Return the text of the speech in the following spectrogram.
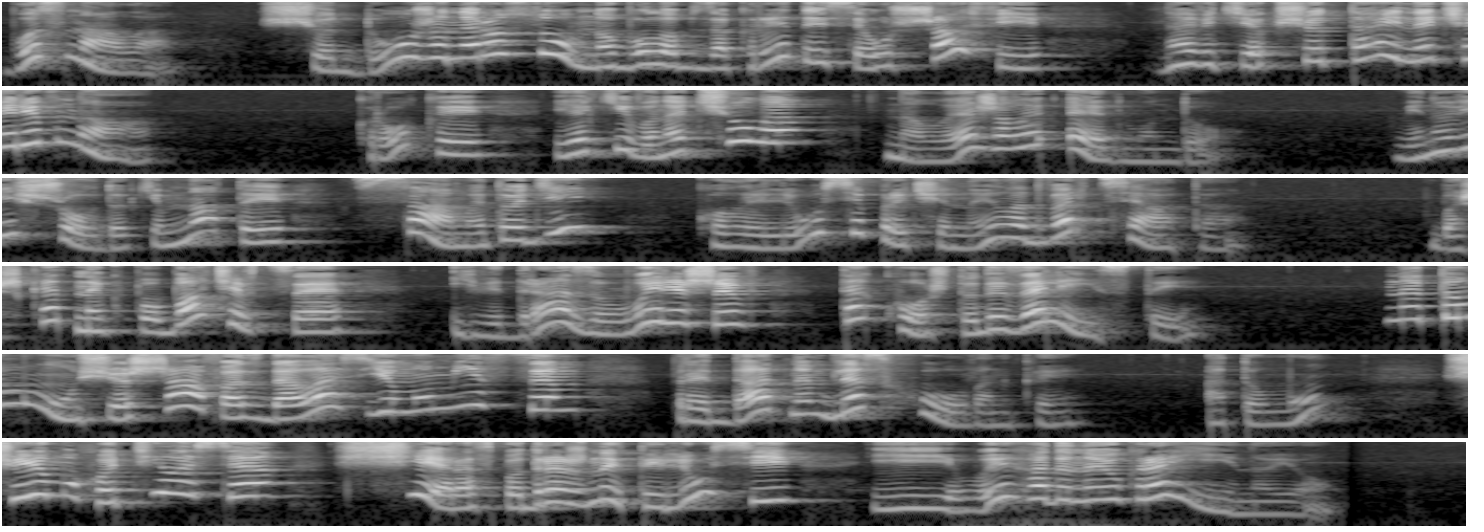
бо знала, що дуже нерозумно було б закритися у шафі, навіть якщо та й не чарівна. Кроки, які вона чула, належали Едмунду. Він увійшов до кімнати саме тоді, коли Люсі причинила дверцята. Башкетник побачив це і відразу вирішив також туди залізти. Не тому, що шафа здалась йому місцем, придатним для схованки, а тому, що йому хотілося ще раз подражнити Люсі її вигаданою країною.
